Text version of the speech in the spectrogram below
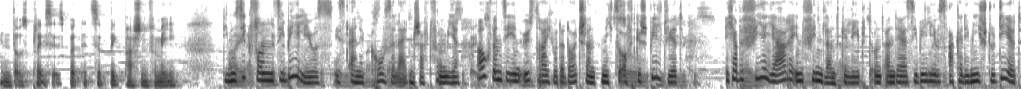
in those places, but it's a big passion for me. Die Musik von Sibelius ist eine große Leidenschaft von mir, auch wenn sie in Österreich oder Deutschland nicht so oft gespielt wird. Ich habe vier Jahre in Finnland gelebt und an der Sibelius Akademie studiert.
